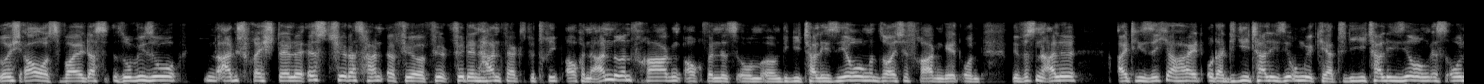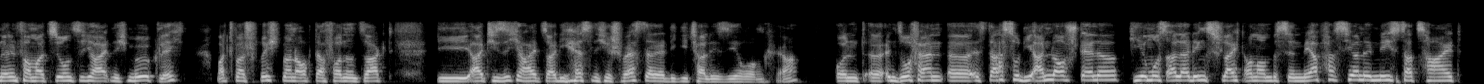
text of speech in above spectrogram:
Durchaus, weil das sowieso eine Ansprechstelle ist für, das Hand, äh, für, für, für den Handwerksbetrieb auch in anderen Fragen, auch wenn es um, um Digitalisierung und solche Fragen geht. Und wir wissen alle, IT-Sicherheit oder Digitalisierung umgekehrt. Digitalisierung ist ohne Informationssicherheit nicht möglich. Manchmal spricht man auch davon und sagt, die IT-Sicherheit sei die hässliche Schwester der Digitalisierung. Ja? Und äh, insofern äh, ist das so die Anlaufstelle. Hier muss allerdings vielleicht auch noch ein bisschen mehr passieren in nächster Zeit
